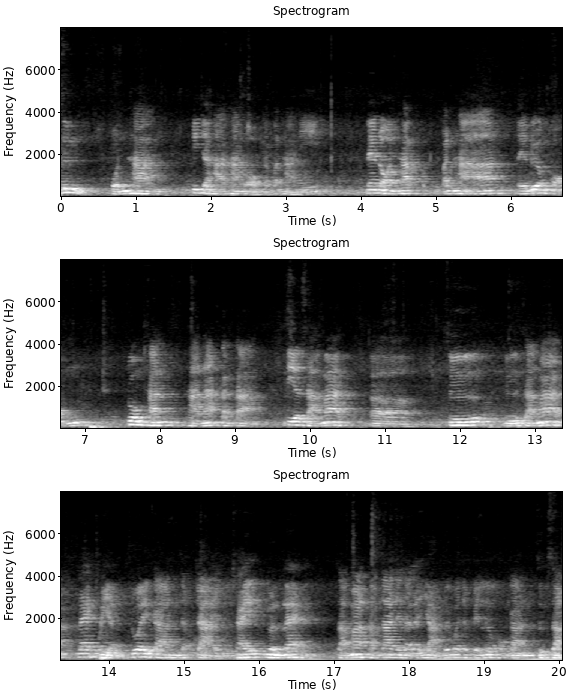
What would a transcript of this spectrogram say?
ซึ่งผลทางที่จะหาทางออกกับปัญหานี้ แน่นอนครับปัญหาในเรื่องของช่วงชั้นฐานะต่างๆ ที่จะสามารถซื้อหรือสามารถแลกเปลี่ยนด้วยการจับจ่ายหรือใช้เงินแลกสามารถทำได้ในหลาย ๆ อย่างไม่ว่าจะเป็นเรื่องของการศึกษา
